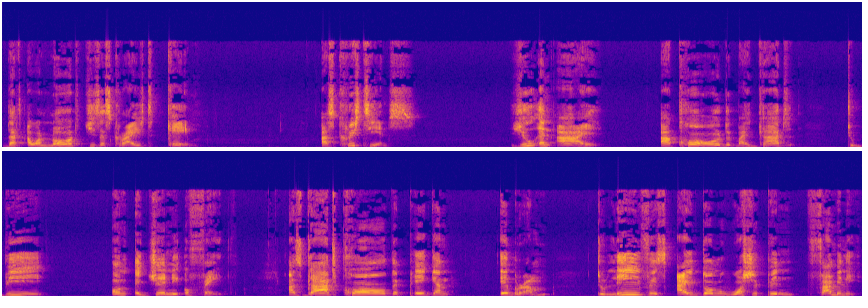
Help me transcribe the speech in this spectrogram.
that our Lord Jesus Christ came as Christians, you and I are called by God to be on a journey of faith. As God called the pagan Abram to leave his idol worshipping family,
